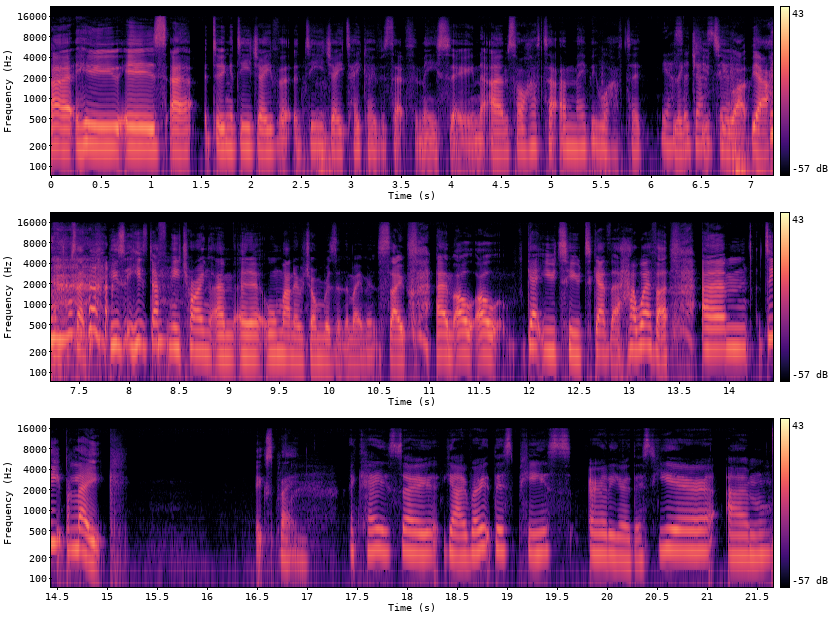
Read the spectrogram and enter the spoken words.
uh, who is uh, doing a DJ a DJ takeover set for me soon. Um, so I'll have to, um, maybe we'll have to Yeah, link you two it. up. Yeah, 100%. he's, he's definitely trying um, uh, all manner of genres at the moment. So um, I'll, I'll get you two together. However, um, Deep Lake, explain. Okay, so yeah, I wrote this piece earlier this year, um,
